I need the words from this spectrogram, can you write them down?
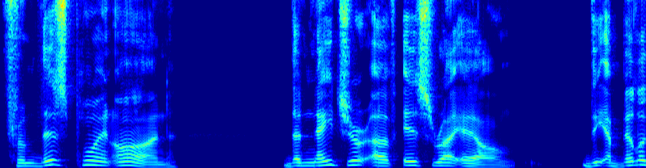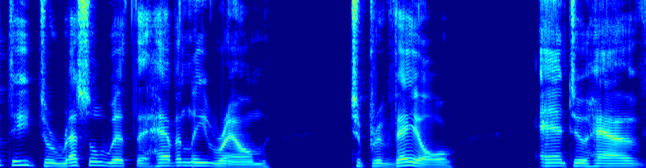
From this point on, the nature of Israel, the ability to wrestle with the heavenly realm, to prevail, and to have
